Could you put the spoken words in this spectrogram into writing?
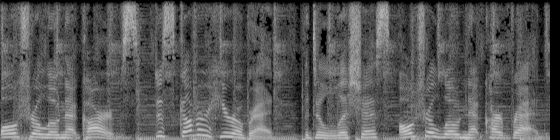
ultra low net carbs. Discover Hero Bread, the delicious ultra low net carb bread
